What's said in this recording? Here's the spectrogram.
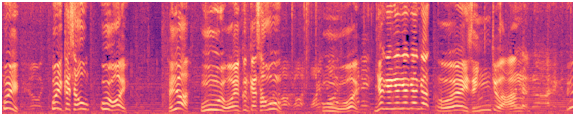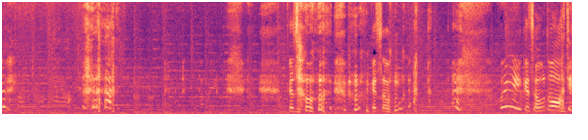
ui. Ui cá sấu ui ôi thấy chưa? Ui ôi, con cá sấu. Ui ôi nhấc nhấc nhấc nhấc nhấc nhấc ôi, dính trưởng. Cá sấu cá sấu. Ui, cá sấu to chứ.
